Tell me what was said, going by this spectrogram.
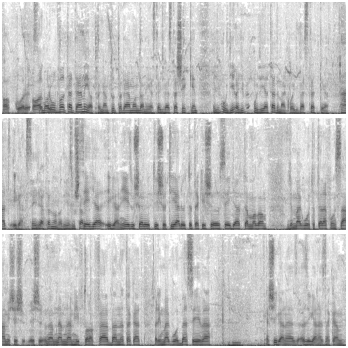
akkor Szomorú voltál te emiatt, hogy nem tudtad elmondani ezt egy veszteségként? Hogy úgy, hogy úgy élted meg, hogy vesztettél? Hát igen. Szégyelted magad Jézus előtt? Szégyel, igen, Jézus előtt is, ti előttetek is szégyeltem magam, ugye meg volt a telefonszám is, és, és nem, nem, nem hívtalak fel benneteket, pedig meg volt beszélve. És igen, ez, ez igen, ez nekem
